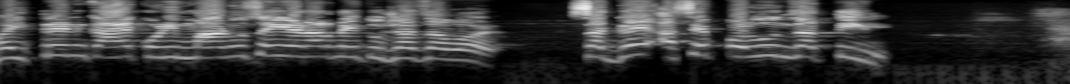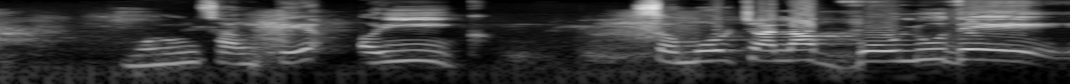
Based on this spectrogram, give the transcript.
मैत्रीण काय? कोणी माणूसही येणार नाही तुझ्या जवळ सगळे असे पळून जातील. म्हणून सांगते ऐक. समोरच्याला बोलू दे.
